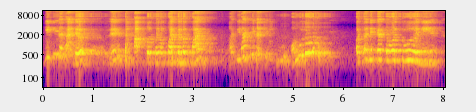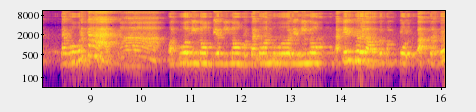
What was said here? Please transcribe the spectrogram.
Ini kita tak ada. Eh, tak apa terlepas-terlepas. Mati-mati nak orang tua. Allah dulu Pasal dia kata orang tua ni dah berberkat. Ha, orang tua minum, dia minum. Berkat orang tua, dia minum. Tak kira lah, apa semput, apa ke.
